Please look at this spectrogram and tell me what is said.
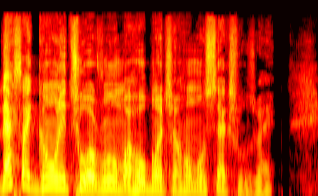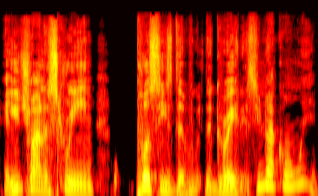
that's like going into a room a whole bunch of homosexuals, right? And you trying to scream, "Pussy's the the greatest." You're not gonna win.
